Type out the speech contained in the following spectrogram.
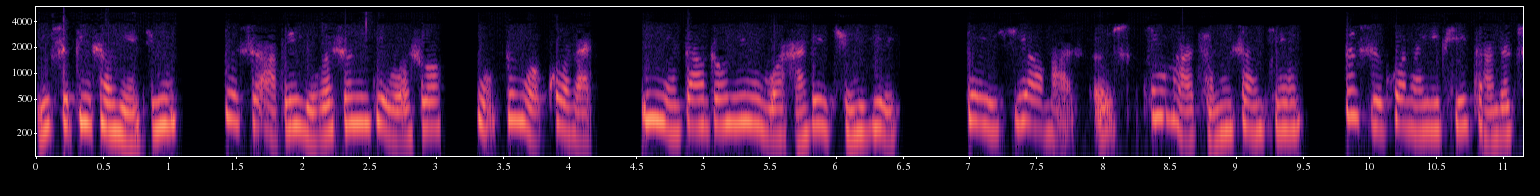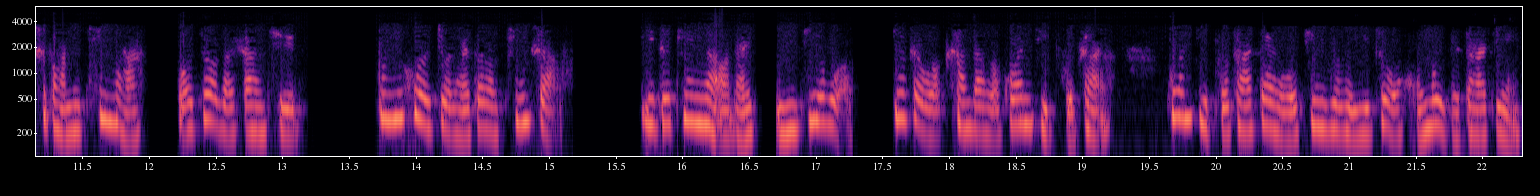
于是闭上眼睛。这时耳边有个声音对我说：“我跟我过来。”一年当中，因为我还未痊愈，所以需要马呃天马才能上天。这时过来一匹长着翅膀的青马，我坐了上去。不一会儿就来到了天上，一只天鸟来迎接我。接着我看到了观地菩萨，观地菩萨带我进入了一座宏伟的大殿，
